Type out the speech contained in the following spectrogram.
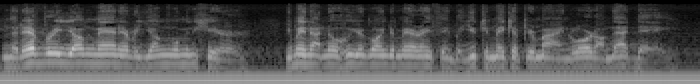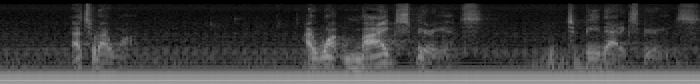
And that every young man, every young woman here, you may not know who you're going to marry or anything, but you can make up your mind, Lord, on that day, that's what I want. I want my experience to be that experience.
